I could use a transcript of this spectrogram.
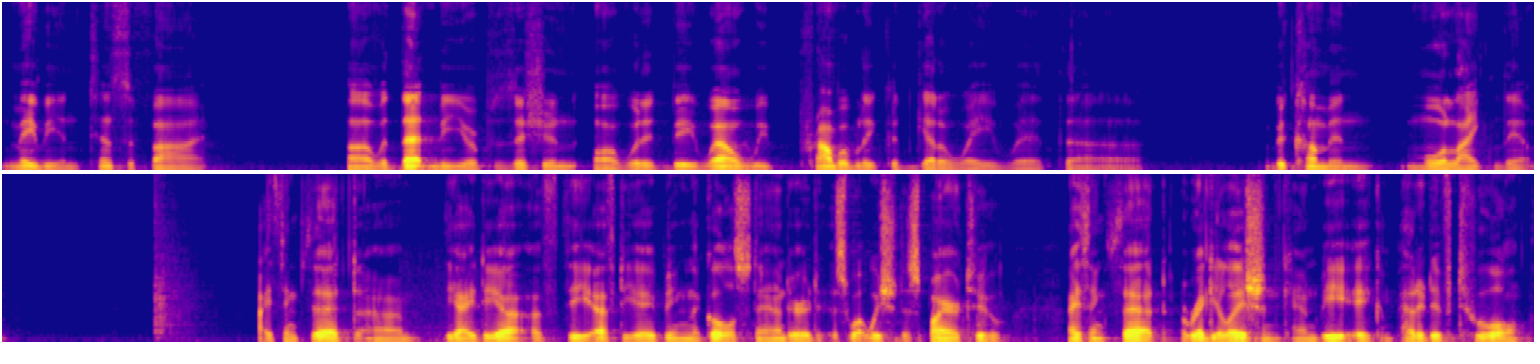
maybe intensify, uh, would that be your position, or would it be, well, we probably could get away with uh, becoming more like them? I think that um, the idea of the FDA being the gold standard is what we should aspire to. I think that regulation can be a competitive tool,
